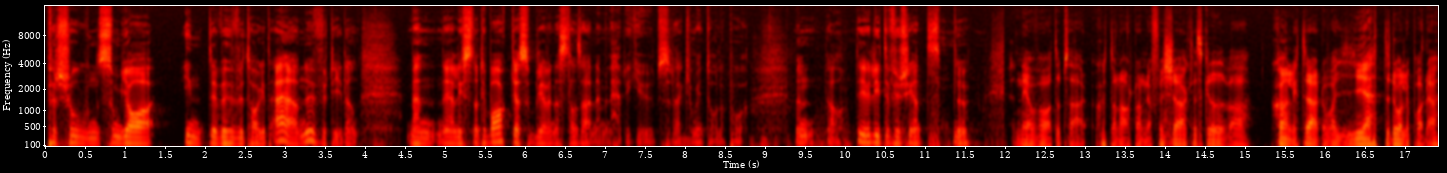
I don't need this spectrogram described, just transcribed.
person som jag inte överhuvudtaget är nu för tiden. Men när jag lyssnar tillbaka så blev jag nästan så här, nej men herregud, så där kan man ju inte hålla på. Men ja, det är väl lite för sent nu. När jag var typ så här 17-18, jag försökte skriva skönlitterärt och var jättedålig på det.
